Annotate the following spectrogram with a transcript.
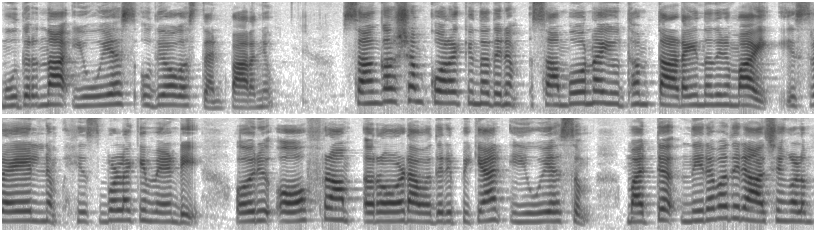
മുതിർന്ന യു ഉദ്യോഗസ്ഥൻ പറഞ്ഞു. സംഘർഷം കുറയ്ക്കുന്നതിനും സമ്പൂർണ യുദ്ധം തടയുന്നതിനുമായി ഇസ്രായേലിനും ഹിസ്ബുള്ളയ്ക്കും വേണ്ടി ഒരു ഓഫ് റാം റോഡ് അവതരിപ്പിക്കാൻ യു എസും മറ്റ് നിരവധി രാജ്യങ്ങളും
